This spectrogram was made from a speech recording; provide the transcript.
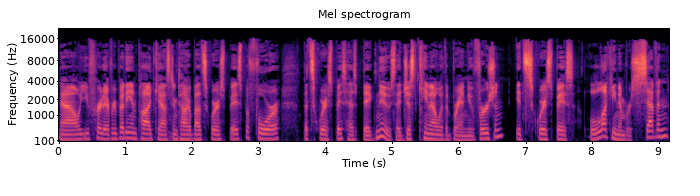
Now, you've heard everybody in podcasting talk about Squarespace before, but Squarespace has big news. They just came out with a brand new version. It's Squarespace Lucky Number 7,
